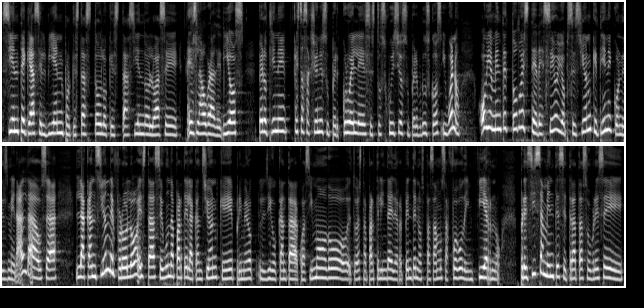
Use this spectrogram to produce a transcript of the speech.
siente que hace el bien porque estás, todo lo que está haciendo lo hace, es la obra de Dios, pero tiene estas acciones súper crueles, estos juicios súper bruscos y bueno, obviamente todo este deseo y obsesión que tiene con Esmeralda. O sea, la canción de Frollo, esta segunda parte de la canción que primero les digo canta Quasimodo, toda esta parte linda y de repente nos pasamos a Fuego de Infierno. Precisamente se trata sobre ese,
